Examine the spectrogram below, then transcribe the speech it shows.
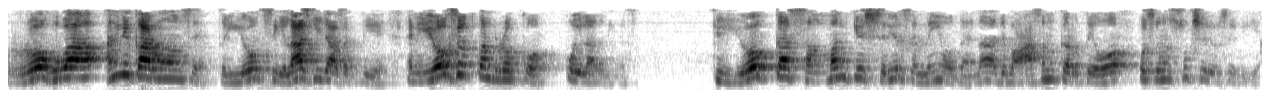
रोग हुआ अन्य कारणों से तो योग से इलाज की जा सकती है। लेकिन योग से उत्पन्न रोग को कोई इलाज नहीं कर सकता। कि योग का संबंध के शरीर से नहीं होता है ना, जब आसन करते हो, वो संबंध सुख शरीर से भी है।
